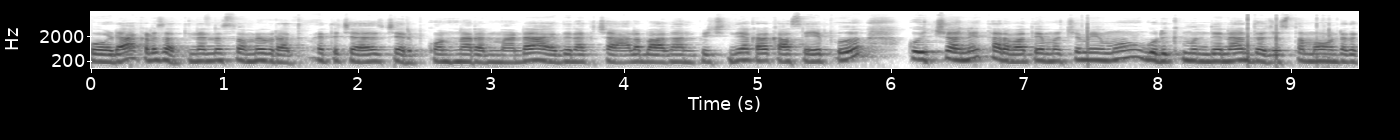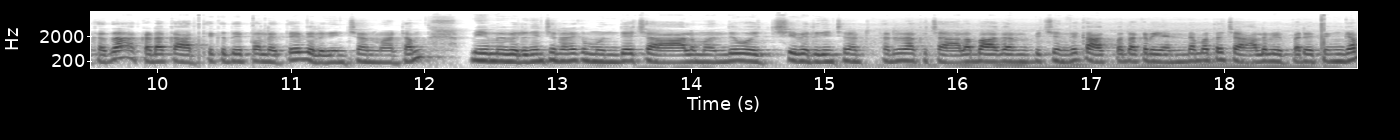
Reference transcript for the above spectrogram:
కూడా అక్కడ సత్యనారాయణ స్వామి వ్రతం అయితే జరుపుకుంటున్నారనమాట అది నాకు చాలా బాగా అనిపించింది. అక్కడ కాసేపు కూర్చొని తర్వాత ఏమొచ్చి మేము గుడికి ముందేన ధ్వజస్తంభం ఉంటుంది కదా అక్కడ కార్తీక దీపాలు అయితే వెలిగించనమాట. మేము వెలిగించడానికి ముందే చాలామంది వచ్చి వెలిగించినట్టు నాకు చాలా బాగా అనిపించింది. కాకపోతే అక్కడ ఎండ మాత్రం చాలా విపరీతంగా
